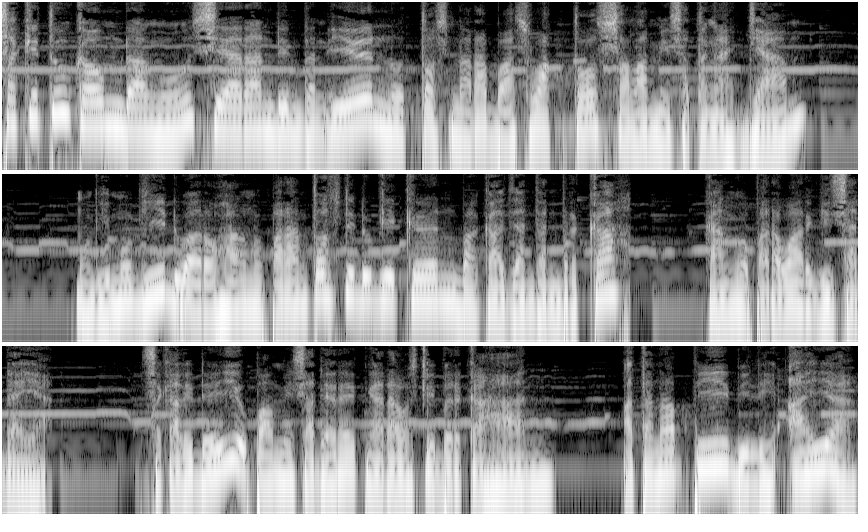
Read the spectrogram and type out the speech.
Sakit kaum dangu siaran dinten Iin nutos narabas waktu salami setengah jam. Mugi-mugi dua rohang nuparantos didugiken bakal jantan berkah kanggo para wargi sadaya. Sekali De upami saderek ngaraos diberkahan Atanapi bilih ayah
